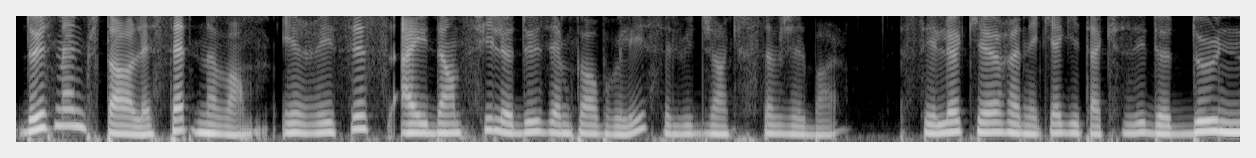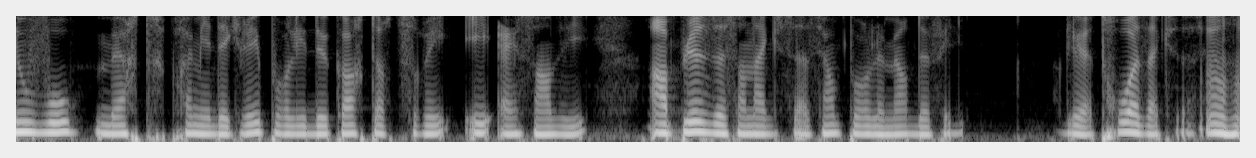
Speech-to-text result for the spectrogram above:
Deux semaines plus tard, le 7 novembre, ils réussissent à identifier le deuxième corps brûlé, celui de Jean-Christophe Gilbert. C'est là que René Kegg est accusé de deux nouveaux meurtres premier degré pour les deux corps torturés et incendiés, en plus de son accusation pour le meurtre d'Ophélie. Il y a trois accusations. Mhm.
